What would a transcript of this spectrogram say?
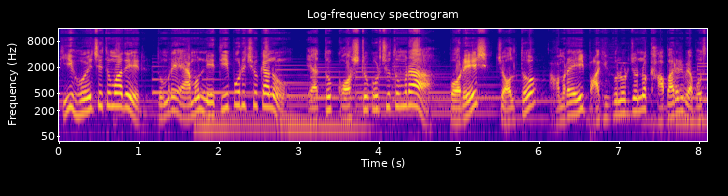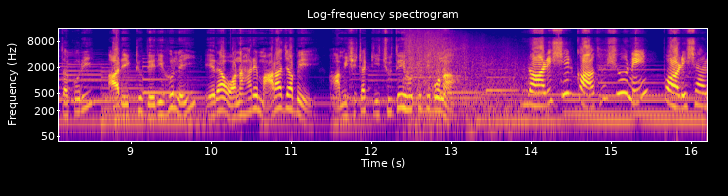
কি হয়েছে তোমাদের? তোমরা এমন নেতিয়ে পড়েছো কেন? এত কষ্ট করছ তোমরা? পরেশ, চল তো, আমরা এই পাখিগুলোর জন্য খাবারের ব্যবস্থা করি, আর একটু দেরি হলেই এরা অনাহারে মারা যাবে। আমি সেটা কিছুতেই হতে দিব না। নরেশের কথা শুনে পরেশ আর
